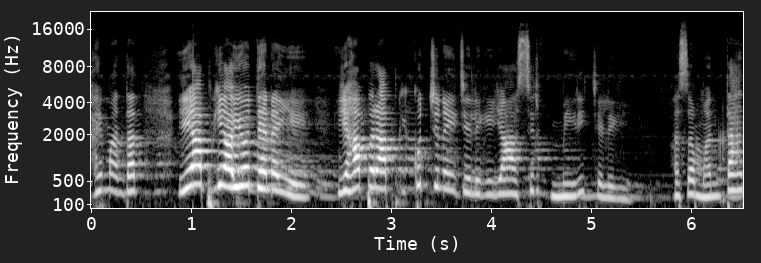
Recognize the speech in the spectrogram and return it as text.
काय म्हणतात? ये आपकी अयोध्या नहीं है यहाँ पर आपकी कुछ नहीं चलेगी यहाँ सिर्फ मेरी चलेगी. असं म्हणतात.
